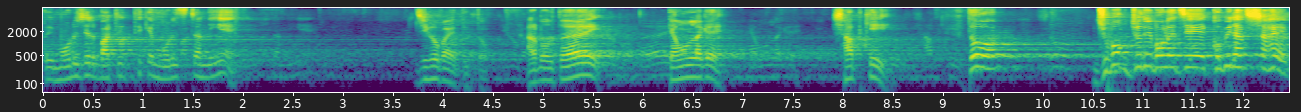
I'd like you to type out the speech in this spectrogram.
তো এই মরিচের বাটির থেকে মরিচটা নিয়ে জিহবায় দিত। আর বলতো, এই, কেমন লাগে? স্বাদ কি? তো যুবক যদি বলে যে, কবিরাজ সাহেব,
